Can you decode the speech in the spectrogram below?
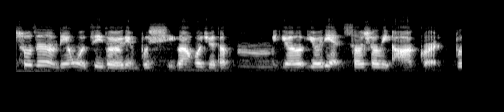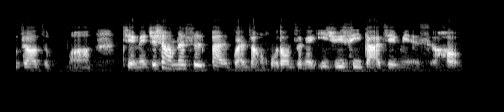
说真的，连我自己都有点不习惯，会觉得嗯，有有点 socially awkward，不知道怎么见面。就像那次办馆长活动，整个 EGC 大见面的时候，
